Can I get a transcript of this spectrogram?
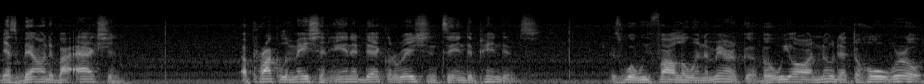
that's bounded by action, a proclamation and a declaration to independence is what we follow in America. But we all know that the whole world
